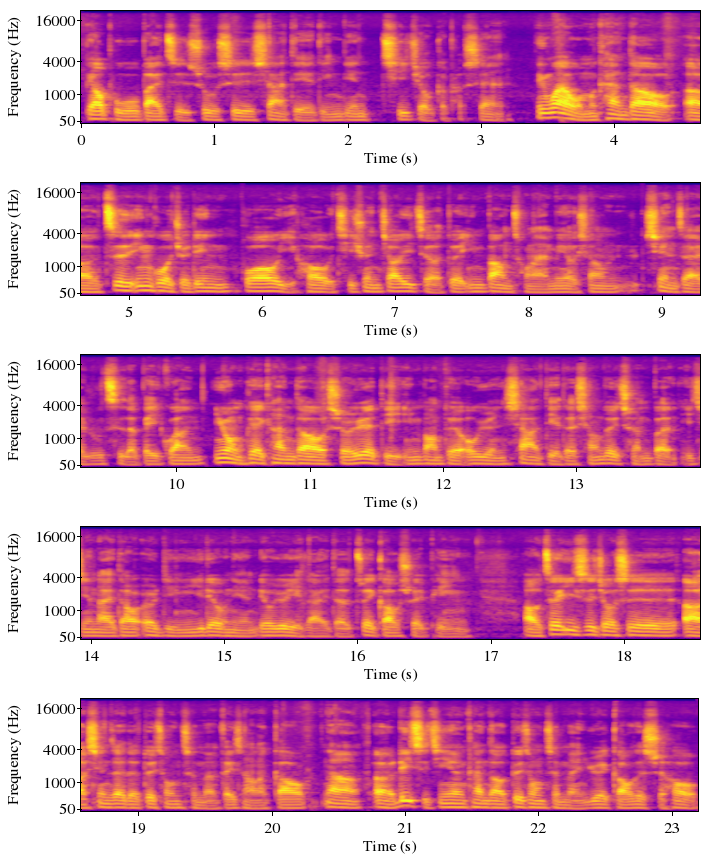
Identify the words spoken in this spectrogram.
标普五百指数是下跌零点七九个 percent。另外，我们看到，呃，自英国决定脱欧以后，期权交易者对英镑从来没有像现在如此的悲观。因为我们可以看到，十二月底英镑对欧元下跌的相对成本已经来到二零一六年六月以来的最高水平。哦，这个意思就是，呃，现在的对冲成本非常的高。那，呃，历史经验看到，对冲成本越高的时候，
